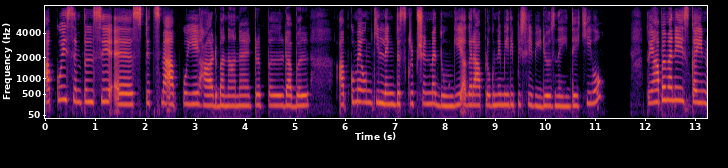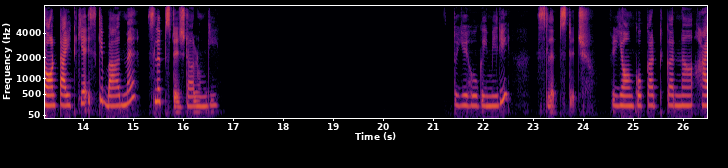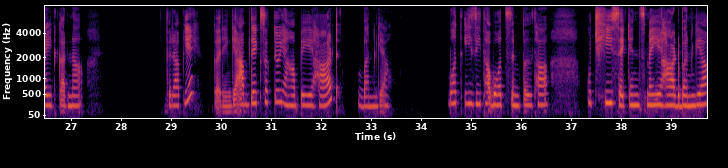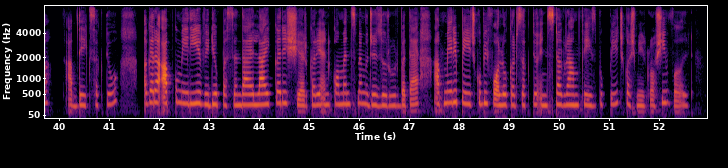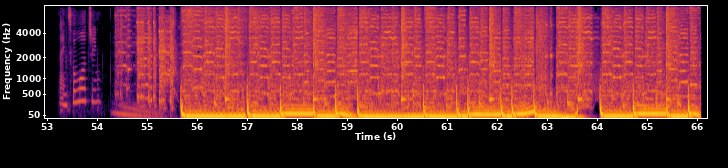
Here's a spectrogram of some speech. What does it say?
आपको ये सिंपल से स्टिच में आपको ये हार्ड बनाना है, ट्रिपल, डबल, आपको मैं उनकी लिंक डिस्क्रिप्शन में दूँगी, अगर आप लोगों ने मेरी पिछली वीडियोस नहीं देखी हो। तो यहाँ पे मैंने इसका ये नॉट टाइट किया, इसके बाद मैं स्लिप स्टिच डालूँगी। तो ये हो गई मेरी स्लिप स्टिच। फिर योंग को कट करना हाइट करना, फिर आप ये करेंगे। आप देख सकते हो यहाँ पे ये हार्ट बन गया। बहुत इजी था, बहुत सिंपल था। कुछ ही सेकंड्स में ये हार्ट बन गया। आप देख सकते हो। अगर आपको मेरी ये वीडियो पसंद आए लाइक करें शेयर करें एंड कमेंट्स में मुझे ज़रूर बताएँ। आप मेरे पेज को भी फॉलो कर सकते हो Instagram Facebook page Kashmir crochet world thanks for watching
